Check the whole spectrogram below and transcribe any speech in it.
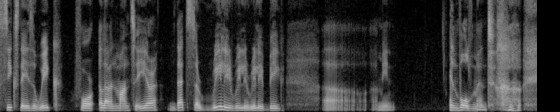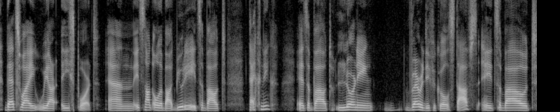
six days a week for 11 months a year, that's a really, really, really big, uh, I mean, involvement. that's why we are a sport. And it's not all about beauty, it's about technique, it's about learning very difficult stuffs. It's about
